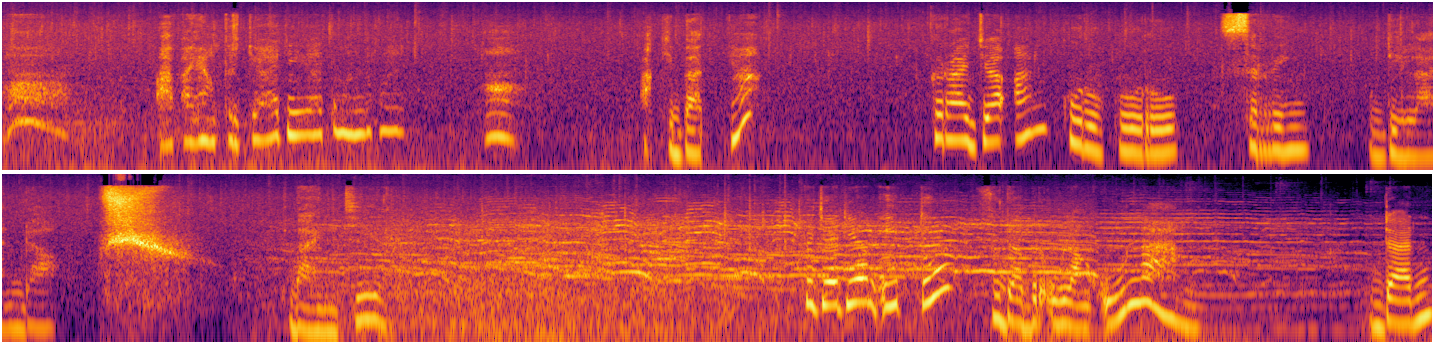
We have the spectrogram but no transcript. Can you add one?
Apa yang terjadi ya teman-teman? Akibatnya kerajaan kuru-kuru sering dilanda banjir. Kejadian itu sudah berulang-ulang dan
